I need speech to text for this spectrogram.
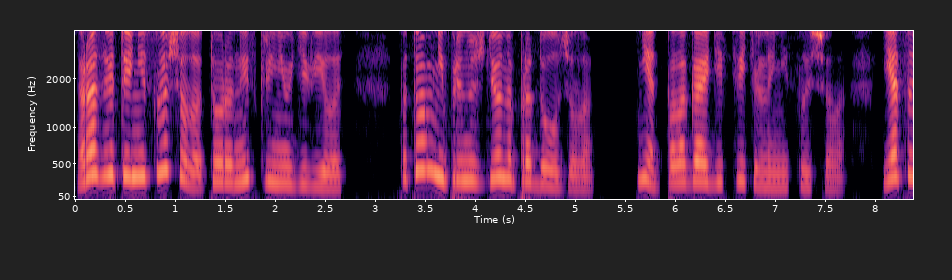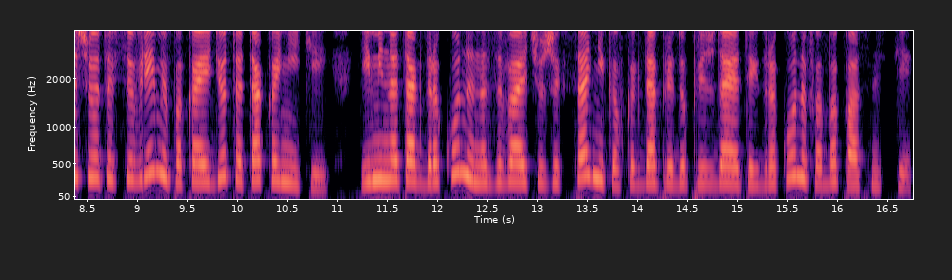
«Разве ты не слышала?» Торан искренне удивилась. Потом непринужденно продолжила. «Нет, полагаю, действительно не слышала. Я слышу это все время, пока идет атака нитей. Именно так драконы называют чужих всадников, когда предупреждают их драконов об опасности.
